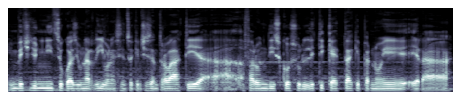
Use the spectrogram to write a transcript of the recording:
invece di un inizio quasi un arrivo, nel senso che ci siamo trovati a, a fare un disco sull'etichetta che per noi era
